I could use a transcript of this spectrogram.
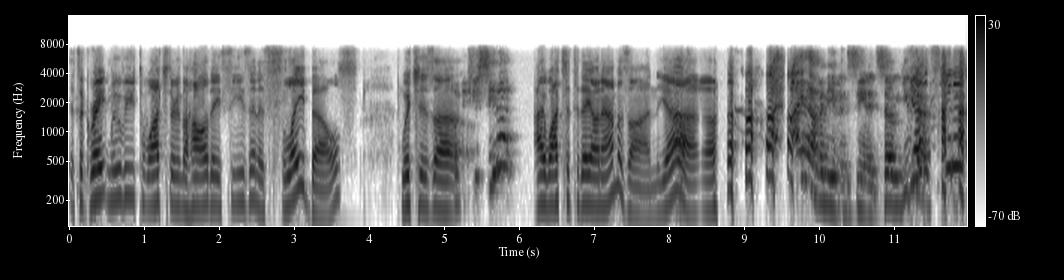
It's a great movie to watch during the holiday season. It's Sleigh Bells, which is Oh, uh did you see that? I watched it today on Amazon. Yeah. I haven't even seen it. So you you haven't seen it?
